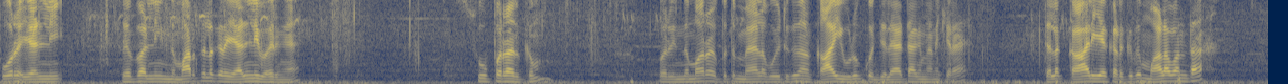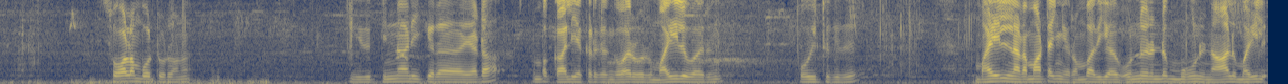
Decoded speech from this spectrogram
பூரா இளநீ செவ்வளி இந்த மரத்தில் இருக்கிற இளநீ வருங்க. சூப்பராக இருக்கும். ஒரு இந்த மரம் இப்போ மேலே போயிட்டு இருக்குது. ஆனால் காய் விடும். கொஞ்சம் லேட்டாக நினைக்கிறேன். இதெல்லாம் காலியாக கிடக்குது. மழை வந்தால் சோளம் போட்டு விடணும். இது பின்னாடி இருக்கிற இடம் ரொம்ப காலியாக கிடக்கு. அங்கே வர ஒரு மயில் வரும் போயிட்டுருக்குது மயில் நடமாட்டம் இங்கே ரொம்ப அதிகம். ஒன்று ரெண்டு மூணு நாலு மயில்.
